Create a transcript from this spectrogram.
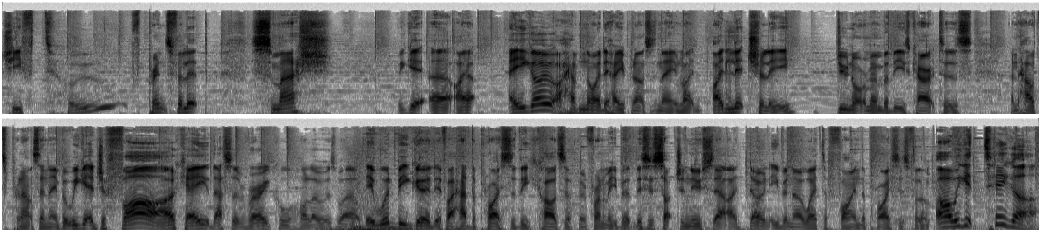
Chief Tui, Prince Philip, Smash, we get uh, I, Ago. I have no idea how you pronounce his name. Like, I literally do not remember these characters and how to pronounce their name. But we get a Jafar. Okay, that's a very cool holo as well. It would be good if I had the price of these cards up in front of me, but this is such a new set, I don't even know where to find the prices for them. Oh, we get Tigger.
